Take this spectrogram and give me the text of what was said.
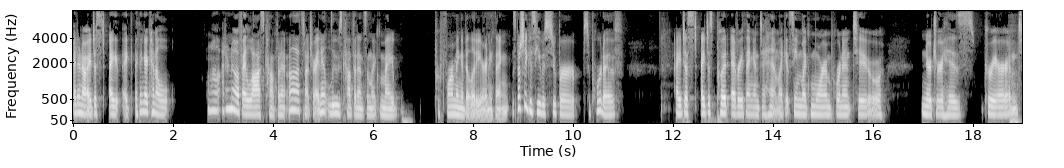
i don't know i just i i, I think i kind of well i don't know if i lost confidence oh that's not true. I didn't lose confidence in like my performing ability or anything especially because he was super supportive. I just i just put everything into him. Like it seemed like more important to nurture his career and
